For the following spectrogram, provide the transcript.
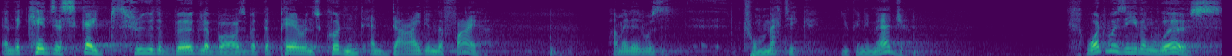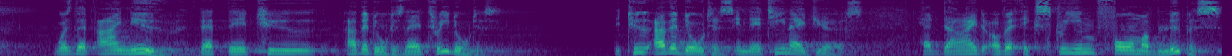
And the kids escaped through the burglar bars, but the parents couldn't and died in the fire. I mean, it was traumatic, you can imagine. What was even worse was that I knew that their two other daughters, they had three daughters, the two other daughters in their teenage years had died of an extreme form of lupus.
